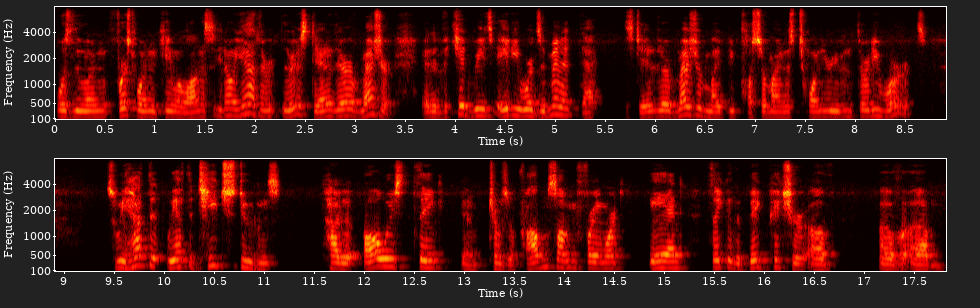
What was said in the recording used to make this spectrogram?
was the one, first one who came along and said, you know, yeah, there, there is standard error of measure. And if a kid reads 80 words a minute, that The standard of measure might be plus or minus 20 or even 30 words. So we have to we have to teach students how to always think in terms of a problem-solving framework and think of the big picture of of um,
